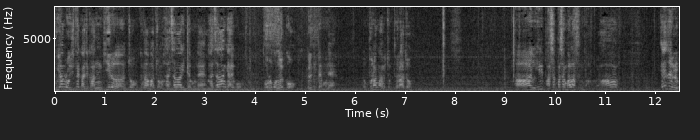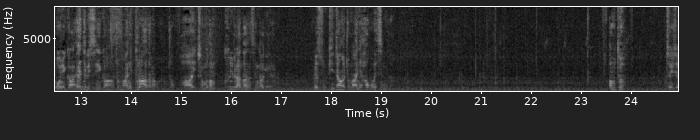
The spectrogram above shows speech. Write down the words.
구양 로지텍까지 가는 길은 좀 그나마 좀 한산하기 때문에 한산한 게 아니고 도로도 넓고 그렇기 때문에 좀 불안감이 좀 덜하죠. 아 이거 입이 바삭바삭 말랐습니다. 아 애들을 보니까 애들이 있으니까 좀 많이 불안하더라고요. 좀아 이 잘못하면 큰일 난다는 생각에 그래서 좀 긴장을 좀 많이 하고 있습니다. 아무튼 저 이제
